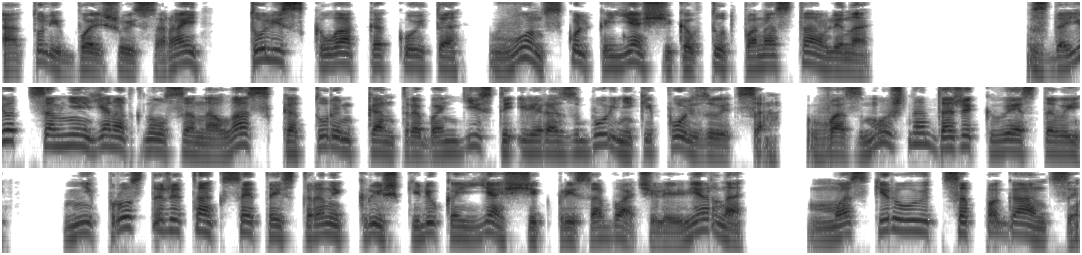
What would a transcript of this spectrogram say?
а то ли большой сарай, то ли склад какой-то. Вон сколько ящиков тут понаставлено. Сдается мне, я наткнулся на лаз, которым контрабандисты или разбойники пользуются. Возможно, даже квестовый. Не просто же так с этой стороны крышки люка ящик присобачили, верно? Маскируются поганцы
